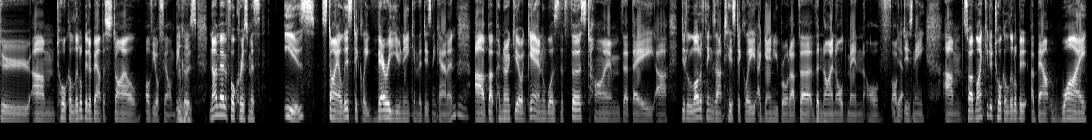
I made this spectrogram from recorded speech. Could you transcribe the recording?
to um, talk a little bit about the style of your film Mm-hmm. because Nightmare Before Christmas is stylistically very unique in the Disney canon. Mm. Uh, but Pinocchio, again, was the first time that they uh, did a lot of things artistically. Again, you brought up the, the nine old men of, of Yeah. Disney. Um, so I'd like you to talk a little bit about why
